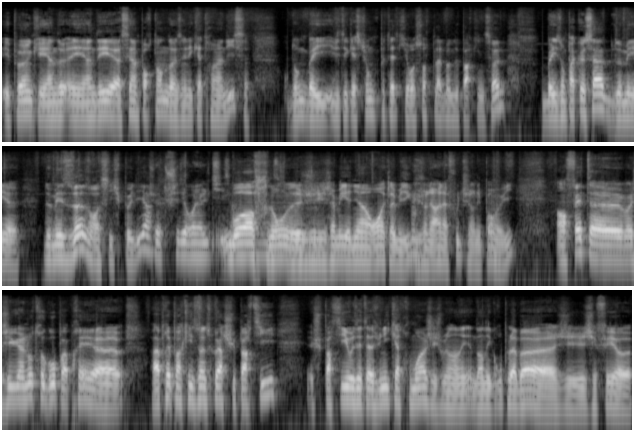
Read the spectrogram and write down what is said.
et punk et, ind- et indé assez importante dans les années 90. Donc bah, il était question que peut-être qu'ils ressortent l'album de Parkinson. Bah, ils ont pas que ça de mes de mes œuvres, si je peux dire. Tu as touché des royalties. pff, non, j'ai jamais gagné un rond avec la musique, j'en ai rien à foutre, j'en ai pas envie. En fait, euh, j'ai eu un autre groupe après. euh, après Parkinson Square, je suis parti. Je suis parti aux États-Unis quatre mois. J'ai joué dans des, dans des groupes là-bas. euh, J'ai fait, euh,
